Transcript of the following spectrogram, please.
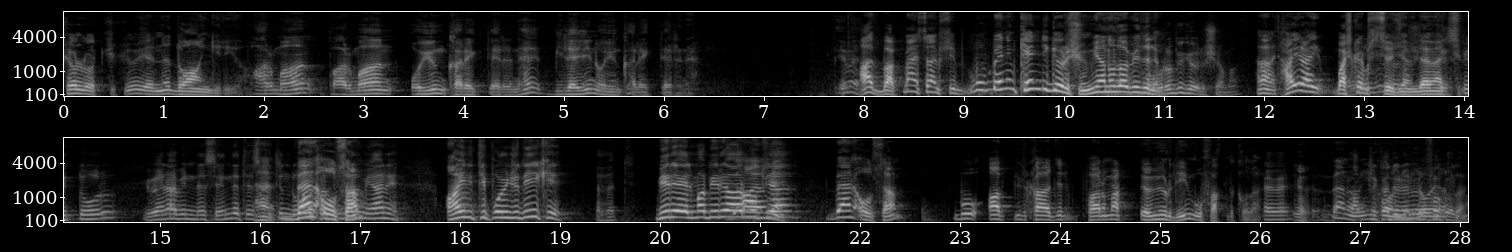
Charlotte çıkıyor yerine Doğan giriyor. Parmağın, parmağın oyun karakterine, Bilal'in oyun karakterine. Değil mi? Abi bak ben sana bir şey, bu benim kendi görüşüm yanılabilirim. Doğru bir görüş ama. Ha, hayır hayır başka Doğru bir şey söyleyeceğim. Levent'ciğim. Tespit doğru. Güven abinin de senin de tespitin Ha, doğru. ben olsam- yani aynı tip oyuncu değil ki. Evet. Biri elma, biri armut ya. Ben olsam bu Abdülkadir parmak ömür diyeyim ufaklık olan. Evet. Ben onu ilk Abdülkadir 11'de Ömür ufak oynatmam. olan.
